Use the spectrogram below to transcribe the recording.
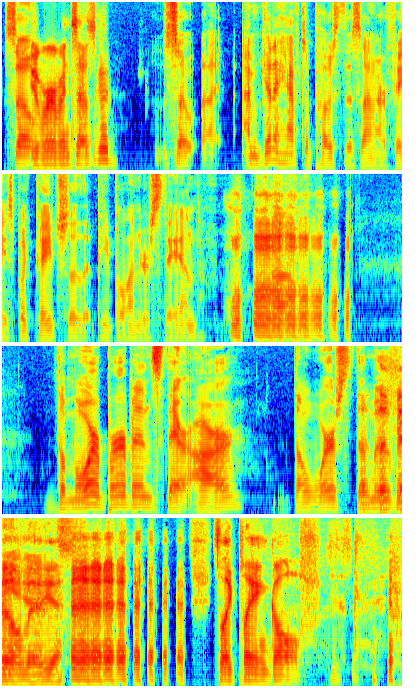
So two bourbon sounds good. so I, I'm gonna have to post this on our Facebook page so that people understand. Um, The more bourbons there are, the worse the, movie film is. yeah. it's like playing golf.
